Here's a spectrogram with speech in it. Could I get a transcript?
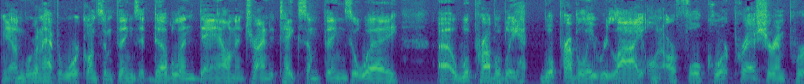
and we're going to have to work on some things at doubling down and trying to take some things away. Uh, we'll probably we'll probably rely on our full court pressure and pr-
